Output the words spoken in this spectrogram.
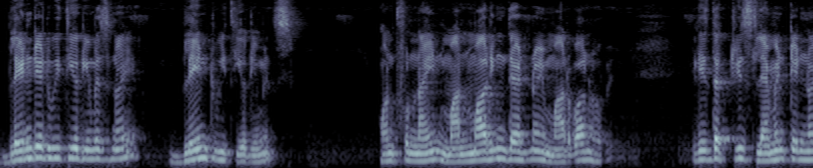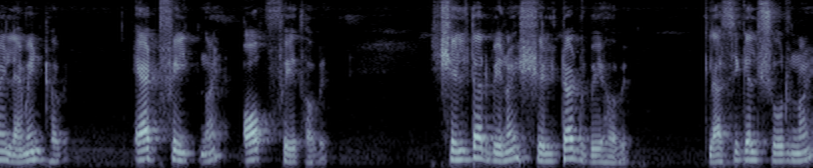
ব্লেন্ডেড উইথ ইয়োর ইমেজ নয় blend with your image on four nine murmuring that নয় মারবান হবে। It is the trees lamented নয় ল্যামেন্ট হবে। অ্যাট ফেইথ নয় অফ ফেথ হবে। শেল্টার বে নয় শেল্টার্ড বে হবে। ক্লাসিক্যাল শোর নয়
